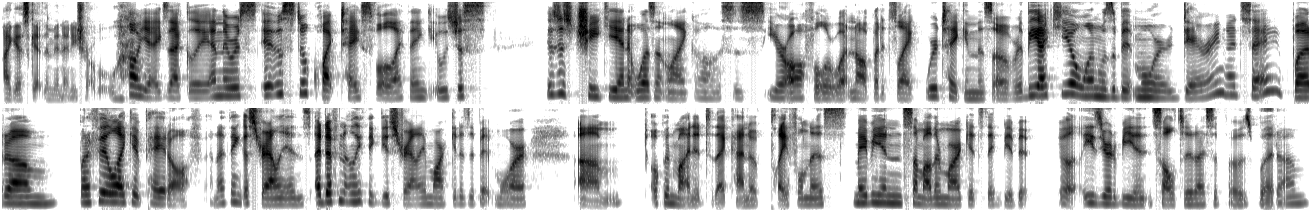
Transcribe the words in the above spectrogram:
I guess get them in any trouble. Oh yeah, exactly. And there was it was still quite tasteful. I think it was just it was just cheeky and it wasn't like, oh, this is you're awful or whatnot, but it's like we're taking this over. The IKEA one was a bit more daring, I'd say, but um but I feel like it paid off. And I think Australians, I definitely think the Australian market is a bit more um, open minded to that kind of playfulness. Maybe in some other markets, they'd be a bit well, easier to be insulted, I suppose. But um,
